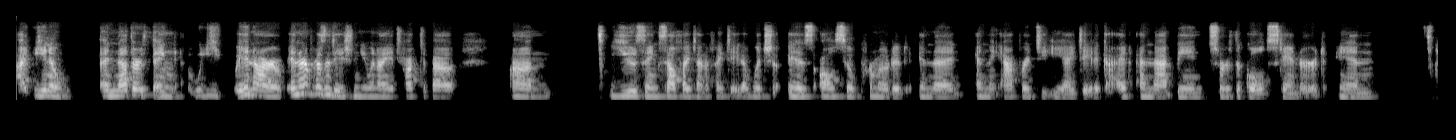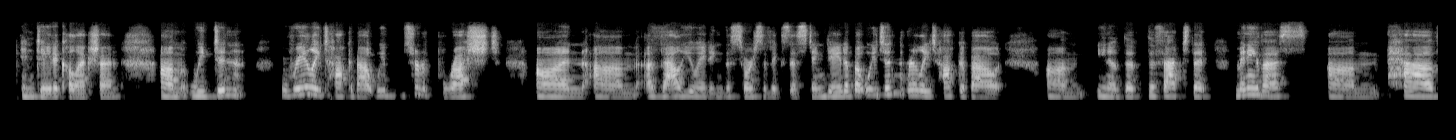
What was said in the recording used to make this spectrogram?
I, you know, another thing we in our in our presentation, you and I had talked about um, using self-identified data, which is also promoted in the in the APRA DEI data guide, and that being sort of the gold standard in in data collection. Um, we didn't really talk about we sort of brushed on um, evaluating the source of existing data but we didn't really talk about um, you know the the fact that many of us um, have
